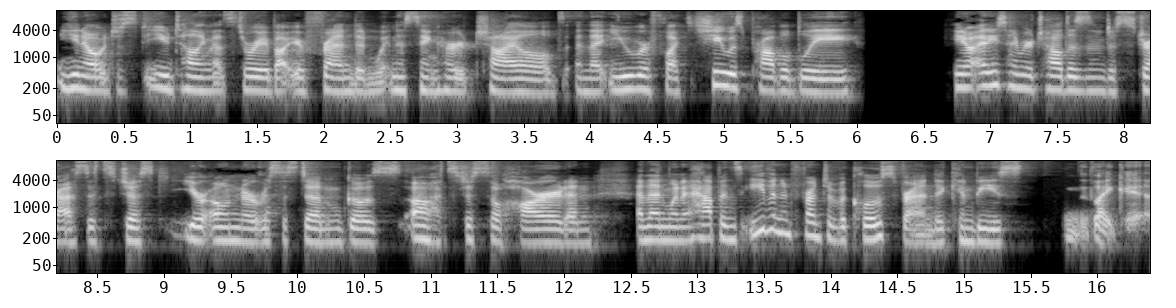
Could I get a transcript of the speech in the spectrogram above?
you know, just you telling that story about your friend and witnessing her child and that you reflect, she was probably, you know, anytime your child is in distress, it's just your own nervous system goes, oh, it's just so hard. And, and then when it happens, even in front of a close friend, it can be like uh,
